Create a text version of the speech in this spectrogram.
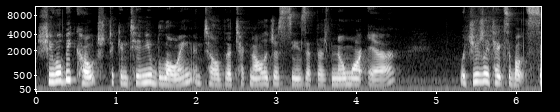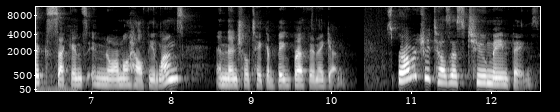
She will be coached to continue blowing until the technologist sees that there's no more air which usually takes about six seconds in normal healthy lungs, and then she'll take a big breath in again. Spirometry tells us two main things.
